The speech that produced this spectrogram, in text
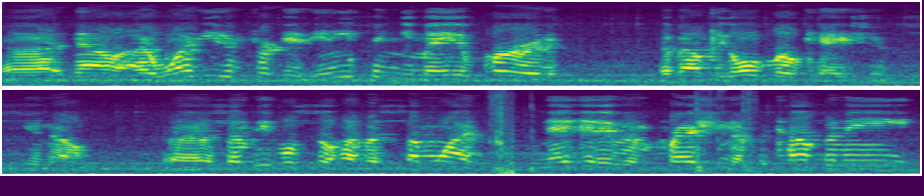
Uh, now, I want you to forget anything you may have heard about the old location, you know. Uh, some people still have a somewhat negative impression of the company,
